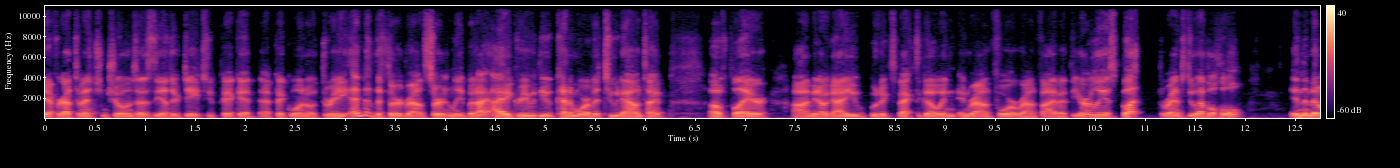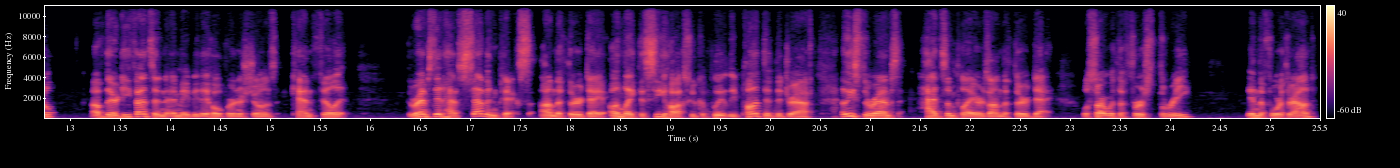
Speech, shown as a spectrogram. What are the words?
Yeah, I forgot to mention Jones as the other day to pick at, at pick 103. End of the third round, certainly, but I, I agree with you. Kind of more of a two down type of player. Um, you know, a guy you would expect to go in, in round four or round five at the earliest, but the Rams do have a hole in the middle of their defense, and, and maybe they hope Ernest Jones can fill it. The Rams did have seven picks on the third day, unlike the Seahawks, who completely punted the draft. At least the Rams had some players on the third day. We'll start with the first three in the fourth round.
